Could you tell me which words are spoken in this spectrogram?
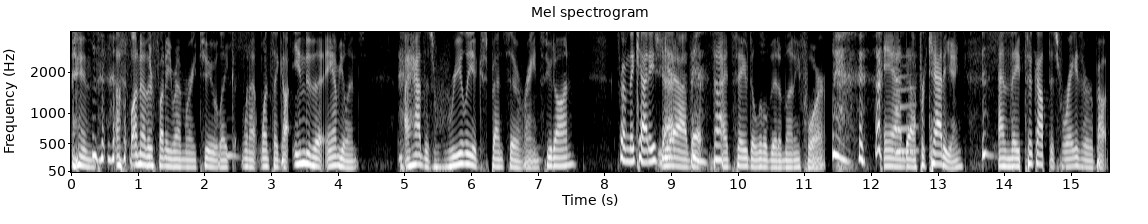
and another funny memory too. Like when I once I got into the ambulance, I had this really expensive rain suit on. From the caddy shop. Yeah, that, that I'd saved a little bit of money for, and uh, for caddying, and they took out this razor about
